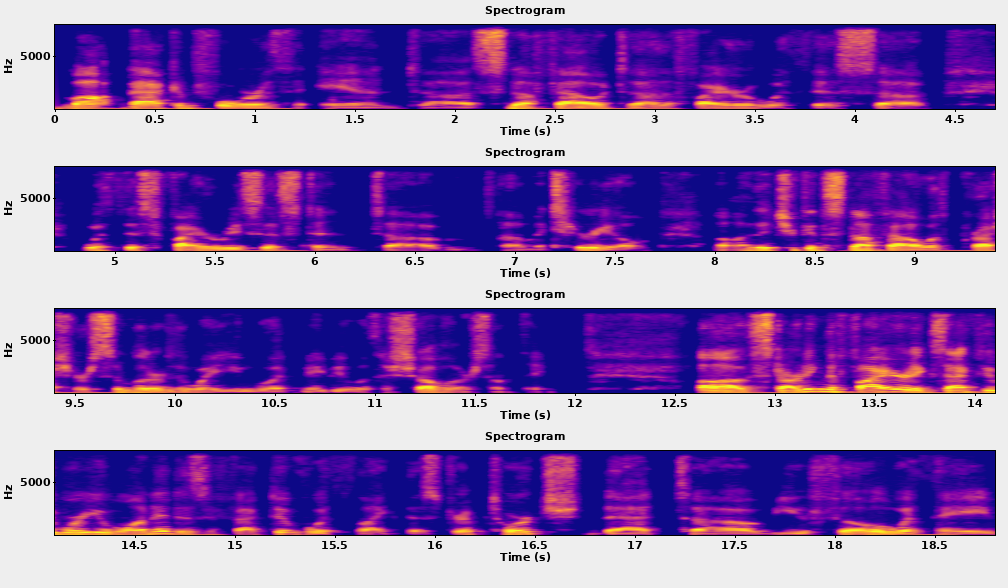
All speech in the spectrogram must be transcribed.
mop back and forth and uh, snuff out the fire with this with this fire-resistant um, material that you can snuff out with pressure, similar to the way you would maybe with a shovel or something. Uh, starting the fire exactly where you want it is effective with like this drip torch that uh, you fill with a,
